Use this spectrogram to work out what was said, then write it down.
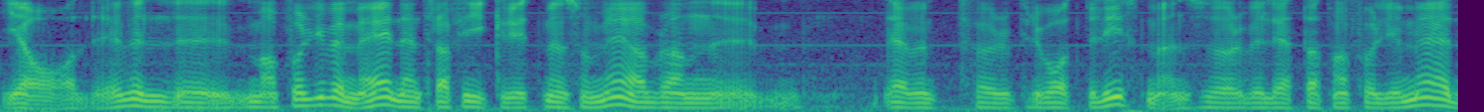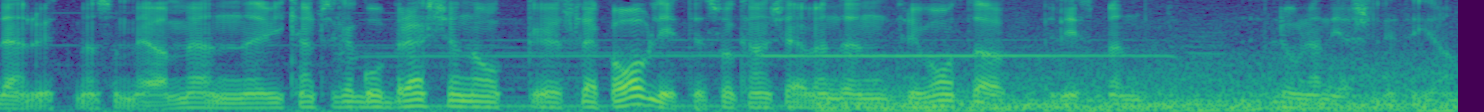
Ja, det är väl, man följer väl med i den trafikrytmen som är bland även för privatbilismen så är det väl lätt att man följer med den rytmen som är. Men vi kanske ska gå bräschen och eh, släppa av lite så kanske även den privata bilismen lugnar ner sig lite grann.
